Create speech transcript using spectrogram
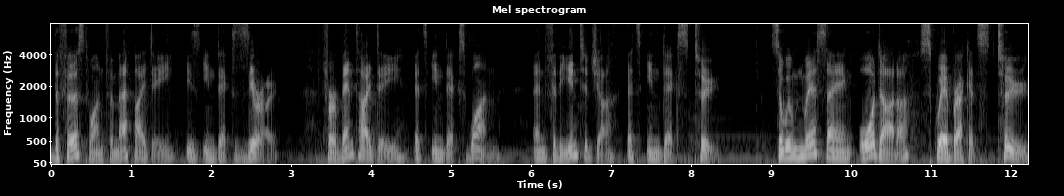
The first one for map ID is index 0. For event ID, it's index 1, and for the integer, it's index 2. So when we're saying oreData, square brackets 2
